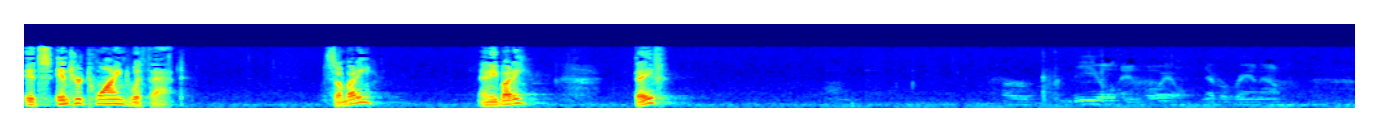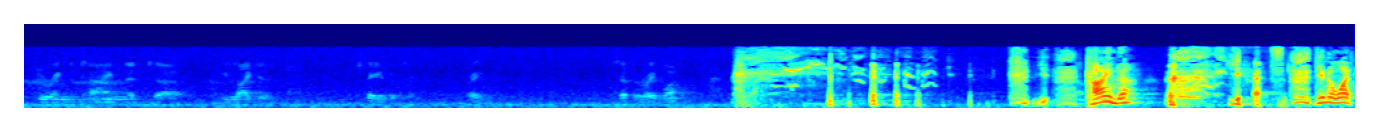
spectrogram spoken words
It's intertwined with that. Somebody? Anybody? Dave? Kinda. yes. You know what?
